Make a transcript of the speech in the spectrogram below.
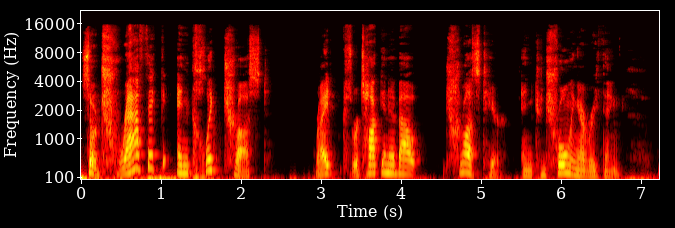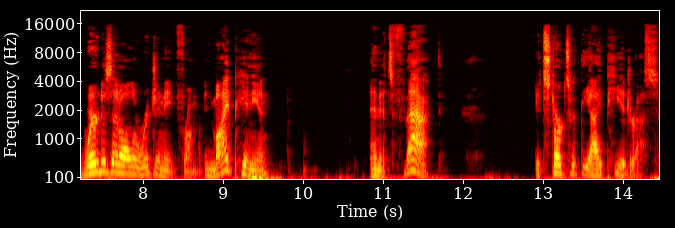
So, traffic and click trust, right? Because we're talking about trust here and controlling everything. Where does it all originate from? In my opinion, and it's fact, it starts with the IP address.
